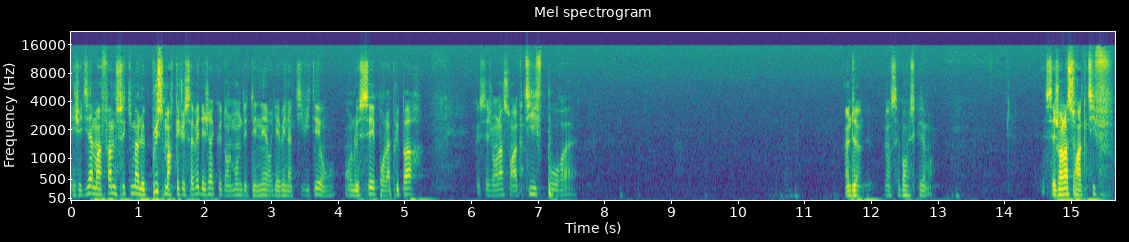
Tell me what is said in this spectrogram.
Et je disais à ma femme, ce qui m'a le plus marqué, je savais déjà que dans le monde des ténèbres, il y avait une activité, on, le sait pour la plupart, que ces gens-là sont actifs pour... Euh, un, deux, un, deux. Non, c'est bon, excusez-moi. Ces gens-là sont actifs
